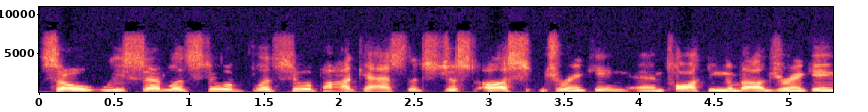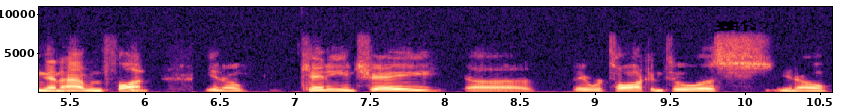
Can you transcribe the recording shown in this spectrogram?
So we said, let's do a let's do a podcast that's just us drinking and talking about drinking and having fun. You know, Kenny and Che, uh, they were talking to us, you know,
